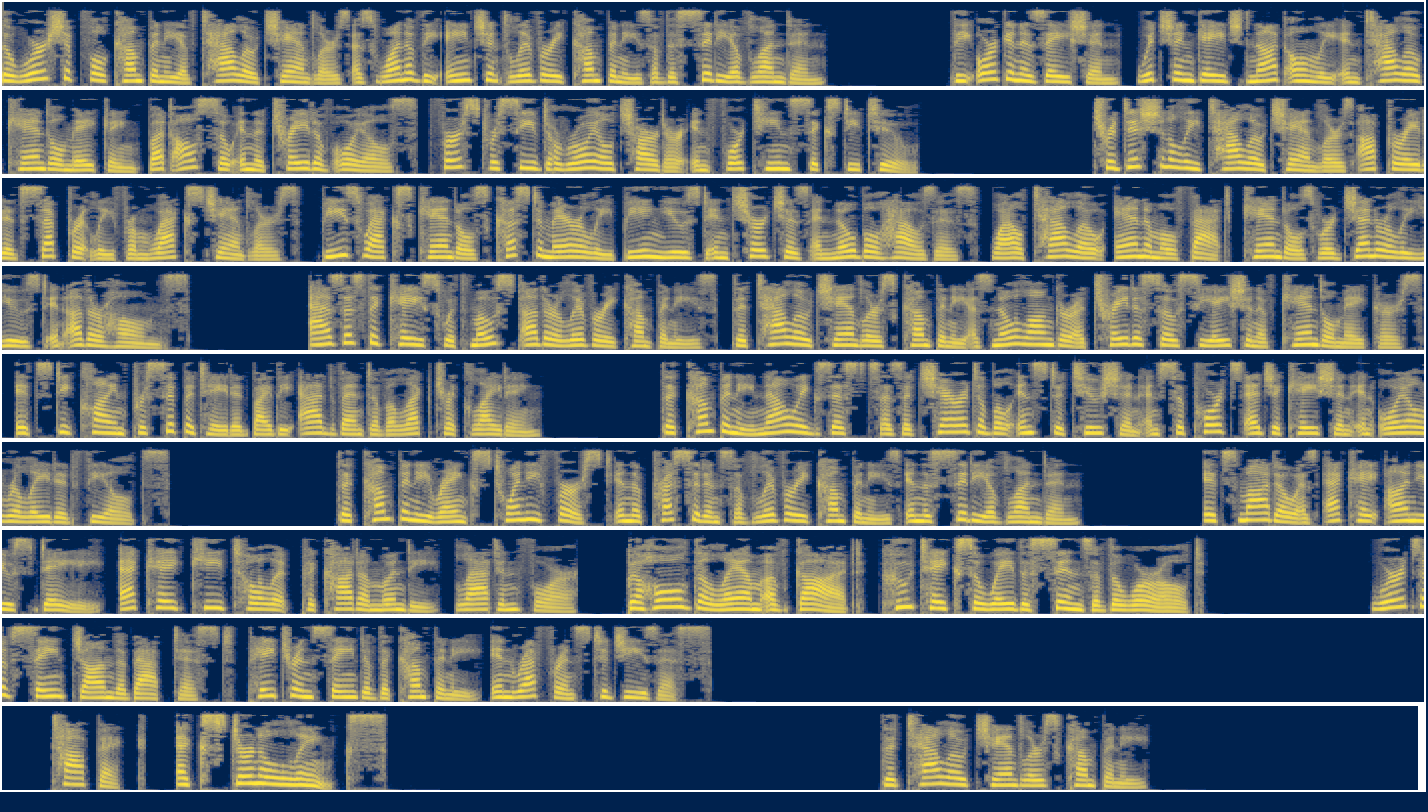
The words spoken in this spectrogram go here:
The Worshipful Company of Tallow Chandlers is one of the ancient livery companies of the City of London. The organisation, which engaged not only in tallow candle making but also in the trade of oils, first received a royal charter in 1462. Traditionally tallow chandlers operated separately from wax chandlers, beeswax candles customarily being used in churches and noble houses, while tallow animal fat candles were generally used in other homes. As is the case with most other livery companies, the Tallow Chandlers Company is no longer a trade association of candlemakers, its decline precipitated by the advent of electric lighting. The company now exists as a charitable institution and supports education in oil-related fields. The company ranks 21st in the precedence of livery companies in the City of London. Its motto is Ecce agnus Dei, Ecce qui tollit peccata mundi, Latin for, "'Behold the Lamb of God, who takes away the sins of the world' Words of Saint John the Baptist, patron saint of the company, in reference to Jesus. Topic: External links. The Tallow Chandlers Company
